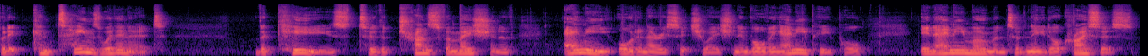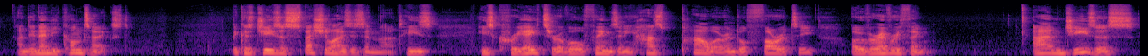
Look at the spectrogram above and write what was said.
but it contains within it the keys to the transformation of any ordinary situation involving any people in any moment of need or crisis and in any context. Because Jesus specializes in that. He's, he's creator of all things and he has power and authority over everything. And Jesus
